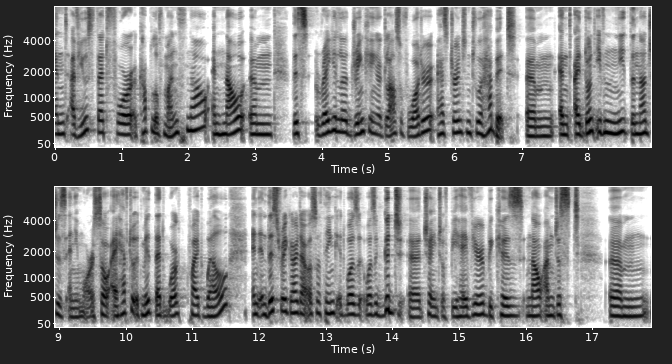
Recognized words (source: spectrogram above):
and I've used that for a couple of months now. And now um, this regular drinking a glass of water has turned into a habit. Um, and I don't even need the nudges anymore. So I have to admit that worked quite well. And in this regard, I also think it was was a good uh, change of behavior because now I'm just um,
